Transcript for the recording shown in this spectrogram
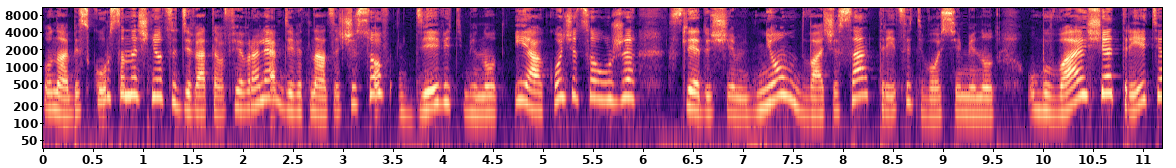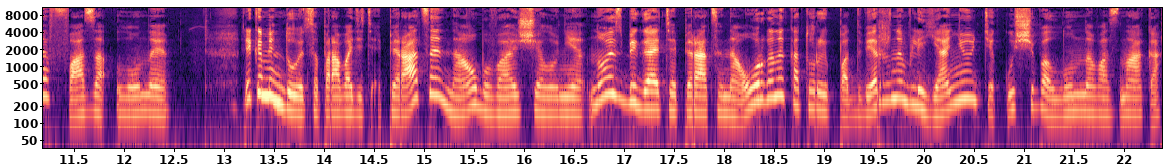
Луна без курса начнется 9 февраля в 19 часов 9 минут и окончится уже следующим днем в 2 часа 38 минут. Убывающая третья фаза Луны. Рекомендуется проводить операции на убывающей Луне, но избегайте операций на органы, которые подвержены влиянию текущего лунного знака.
